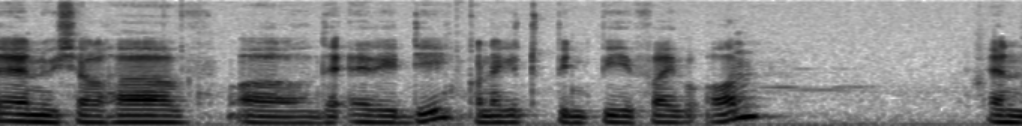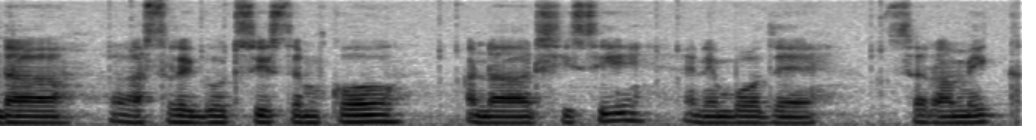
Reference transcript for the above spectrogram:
then we shall have uh, the LED connected to pin P5 on and uh, lastly go to system core and RCC enable the ceramic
